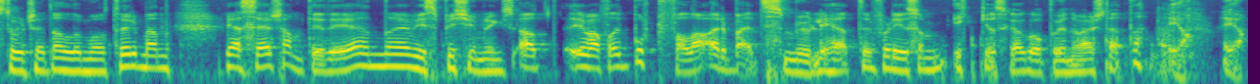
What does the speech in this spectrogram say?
stort sett alle måter, men jeg ser samtidig en eh, viss bekymring at i hvert fall et bortfall av arbeidsmuligheter for de som ikke skal gå på universitetet. Ja, ja.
